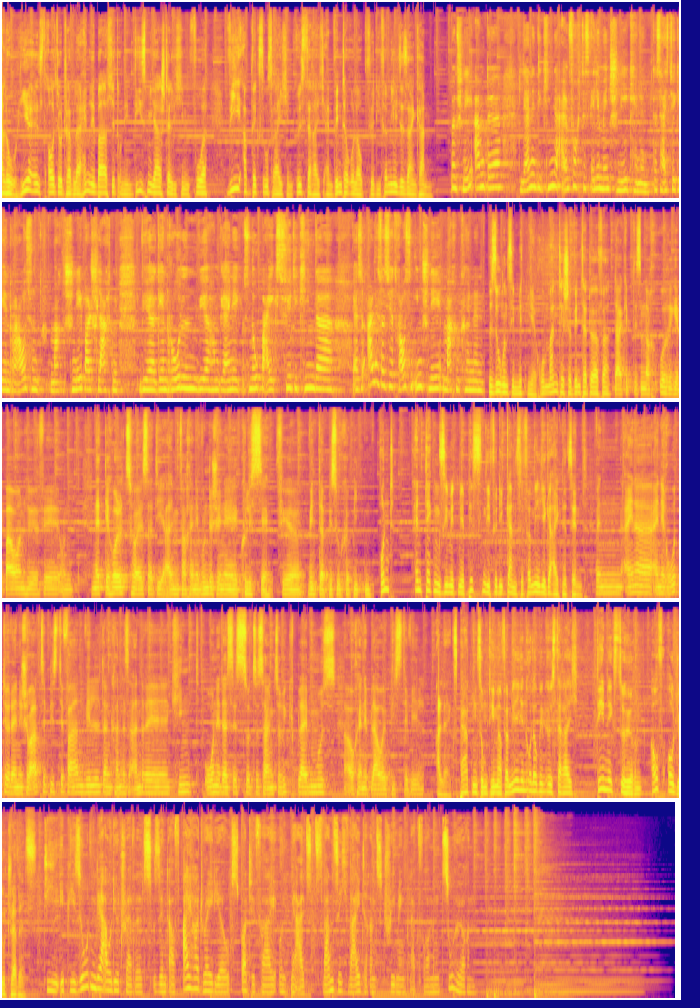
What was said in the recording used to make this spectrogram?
Hallo, hier ist Audio-Traveler Henry Barchet und in diesem Jahr stelle ich Ihnen vor, wie abwechslungsreich in Österreich ein Winterurlaub für die Familie sein kann. Beim Schneeabenteuer lernen die Kinder einfach das Element Schnee kennen. Das heißt, wir gehen raus und machen Schneeballschlachten, wir gehen rodeln, wir haben kleine Snowbikes für die Kinder. Also alles, was wir draußen im Schnee machen können. Besuchen Sie mit mir romantische Winterdörfer. Da gibt es noch urige Bauernhöfe und nette Holzhäuser, die einfach eine wunderschöne Kulisse für Winterbesucher bieten. Und entdecken Sie mit mir Pisten, die für die ganze Familie geeignet sind. Wenn einer eine rote oder eine schwarze Piste fahren will, dann kann das andere Kind, ohne dass es sozusagen zurückbleiben muss, auch eine blaue Piste wählen. Alle Experten zum Thema Familienurlaub in Österreich demnächst zu hören auf Audio Travels. Die Episoden der Audio Travels sind auf iHeartRadio, Spotify und mehr als 20 weiteren Streaming-Plattformen zu hören.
